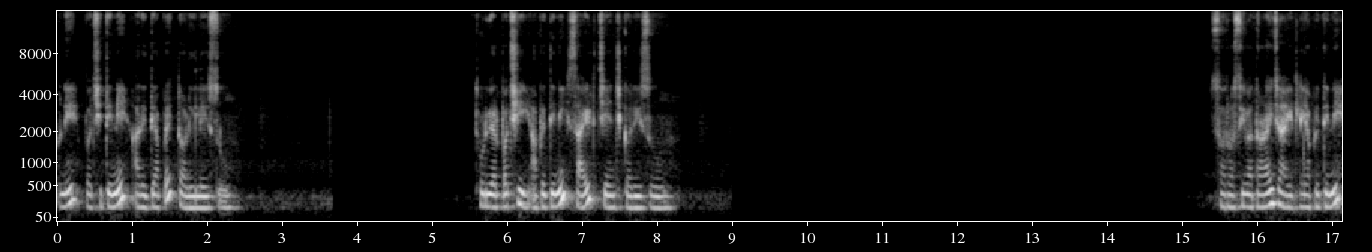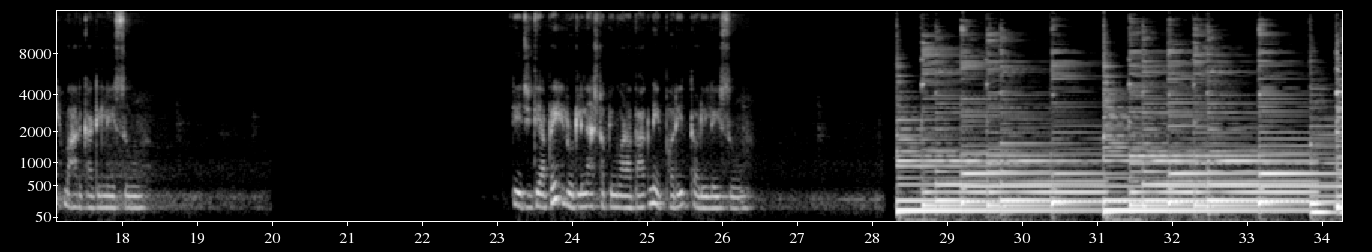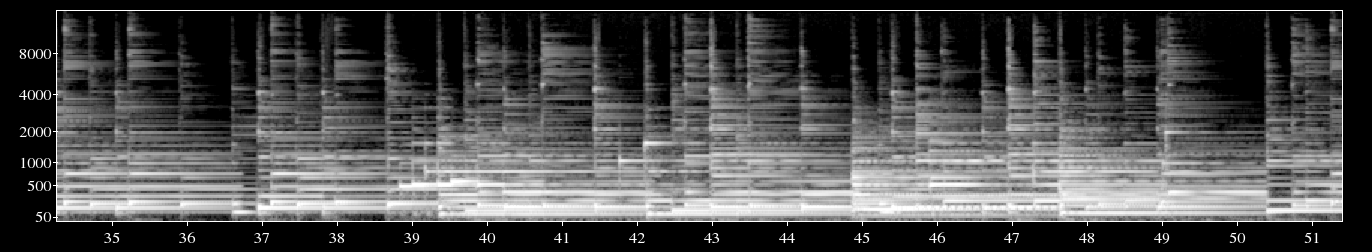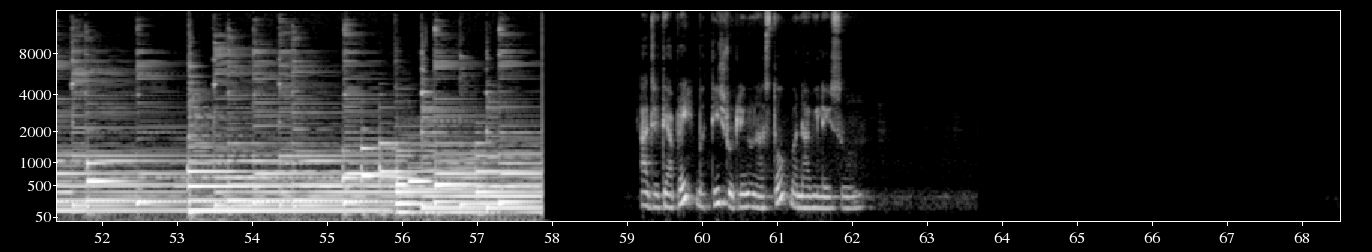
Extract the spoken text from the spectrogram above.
અને પછી તેને આ રીતે આપણે તળી લઈશું. થોડી વાર પછી આપણે તેની સાઈડ ચેન્જ કરીશું. સરસ એવા તળાઈ જાય એટલે આપણે તેને બહાર કાઢી લઈશું. તે જ રીતે આપણે રોટલીના સ્ટફિંગવાળા ભાગને ફરી તળી લઈશું. આ રીતે આપણે બધી જ રોટલીનો નાસ્તો બનાવી લઈશું.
